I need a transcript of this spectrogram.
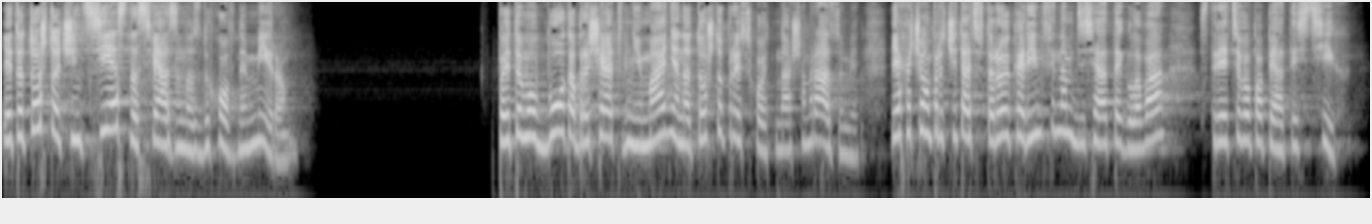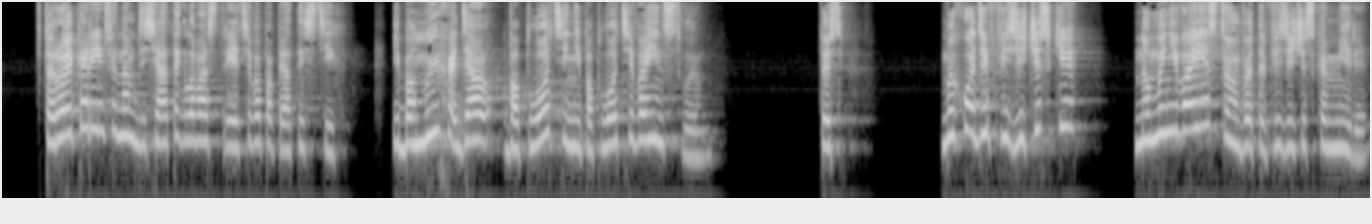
И это то, что очень тесно связано с духовным миром. Поэтому Бог обращает внимание на то, что происходит в нашем разуме. Я хочу вам прочитать 2 Коринфянам, 10 глава, с 3 по 5 стих. 2 Коринфянам, 10 глава, с 3 по 5 стих. «Ибо мы, ходя во плоти, не по плоти воинствуем». То есть мы ходим физически, но мы не воинствуем в этом физическом мире.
